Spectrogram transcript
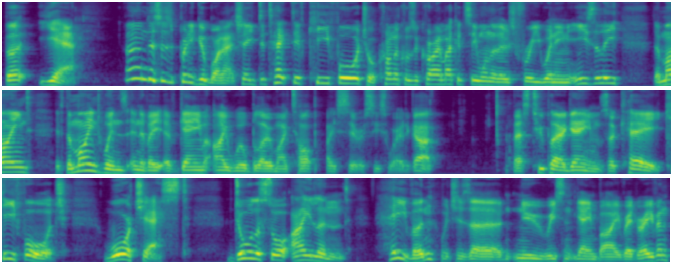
But yeah, and this is a pretty good one actually. Detective Keyforge or Chronicles of Crime. I could see one of those three winning easily. The Mind. If the Mind wins innovative game, I will blow my top. I seriously swear to God. Best two-player games. Okay, Keyforge, War Chest, Duelosaur Island, Haven, which is a new recent game by Red Raven,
